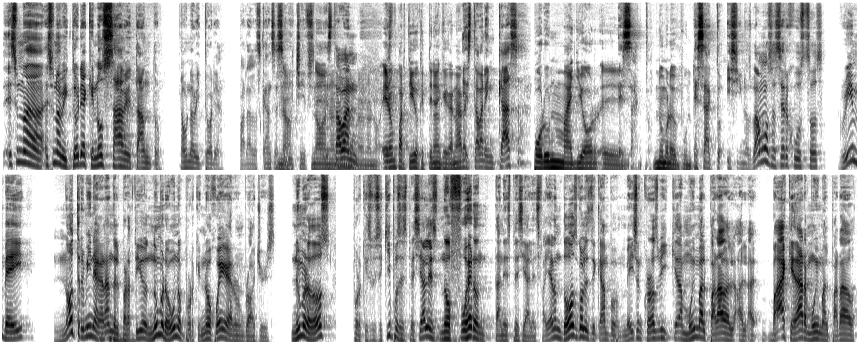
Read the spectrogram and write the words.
es una, es una victoria que no sabe tanto a una victoria para los Kansas City No, Chiefs. no, no, no, estaban, no, no, no. Era un partido que tenían que ganar estaban en casa. por un mayor eh, Exacto. número de puntos. Exacto. Y si nos vamos a ser justos, Green Bay no termina ganando el partido, número uno, porque no juega Aaron Rodgers. Número dos, porque sus equipos especiales no fueron tan especiales. Fallaron dos goles de campo. Mason Crosby queda muy mal parado, al- al- al- va a quedar muy mal parado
